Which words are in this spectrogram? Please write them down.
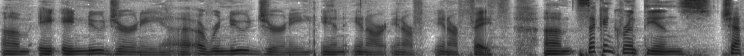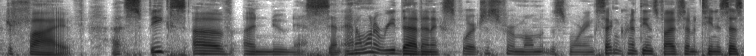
um, a, a new journey, a, a, renewed journey in, in our in our in our faith. Um, Second Corinthians chapter five uh, speaks of a newness, and, and I want to read that and explore it just for a moment this morning. Second Corinthians five seventeen it says,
